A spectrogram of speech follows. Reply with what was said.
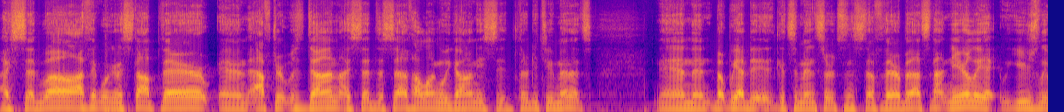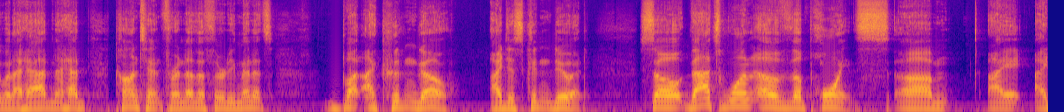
I said, Well, I think we're going to stop there. And after it was done, I said to Seth, How long are we gone? He said, 32 minutes. And then, but we had to get some inserts and stuff there. But that's not nearly usually what I had. And I had content for another 30 minutes, but I couldn't go. I just couldn't do it. So that's one of the points. Um, I, I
